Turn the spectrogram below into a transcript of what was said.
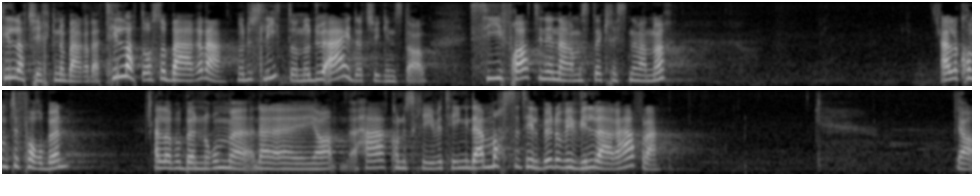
Tillat Kirken å bære det. Tillat oss å bære det når du sliter, når du er i dødsskyggens dal. Si fra til dine nærmeste kristne venner. Eller kom til forbønn. Eller på bønnerommet. Ja, her kan du skrive ting. Det er masse tilbud, og vi vil være her for deg. Ja.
